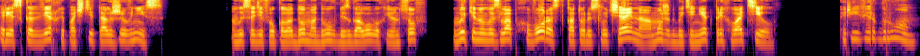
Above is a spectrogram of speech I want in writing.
резко вверх и почти так же вниз. Высадив около дома двух безголовых юнцов, выкинул из лап хворост, который случайно, а может быть и нет, прихватил. «Ривергром»,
